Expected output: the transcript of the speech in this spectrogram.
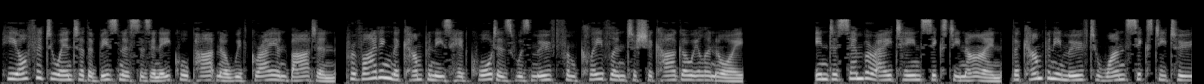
He offered to enter the business as an equal partner with Gray and Barton, providing the company's headquarters was moved from Cleveland to Chicago, Illinois. In December 1869, the company moved to 162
